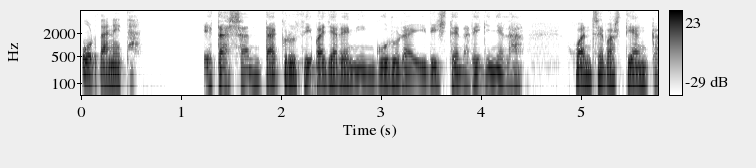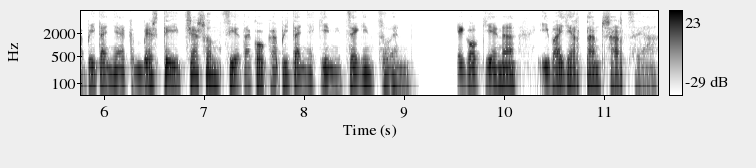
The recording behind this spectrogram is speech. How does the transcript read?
Urdaneta. Eta Santa Cruz ibaiaren ingurura iristen ari ginela, Juan Sebastian kapitainak beste itxasontzietako kapitainekin hitz egin zuen. Egokiena ibai hartan sartzea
